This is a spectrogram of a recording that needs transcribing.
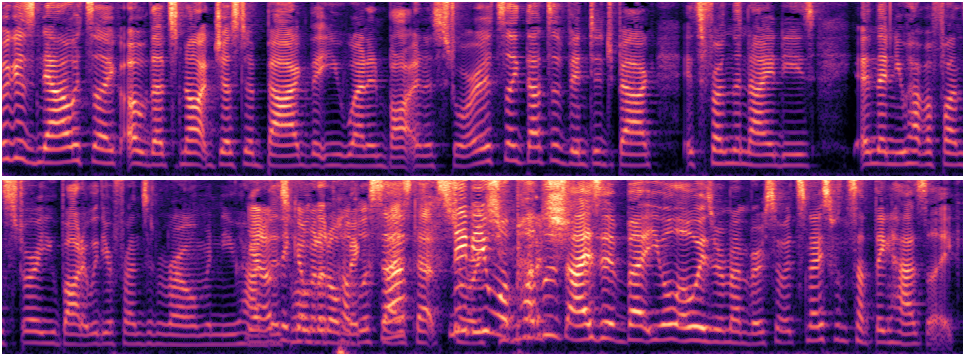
because now it's like, oh, that's not just a bag that you went and bought in a store. It's like that's a vintage bag. It's from the '90s, and then you have a fun story. You bought it with your friends in Rome, and you have don't this whole little mix publicize up. that story Maybe you won't much. publicize it, but you'll always remember. So it's nice when something has like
